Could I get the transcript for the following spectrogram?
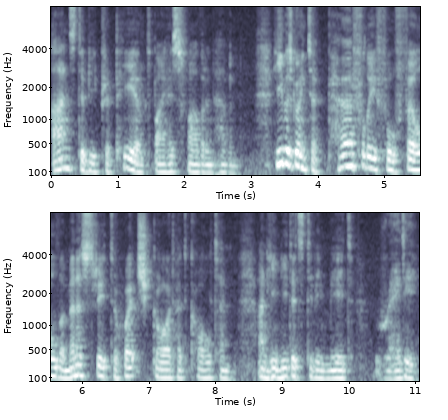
and to be prepared by his Father in heaven. He was going to powerfully fulfill the ministry to which God had called him and he needed to be made ready.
